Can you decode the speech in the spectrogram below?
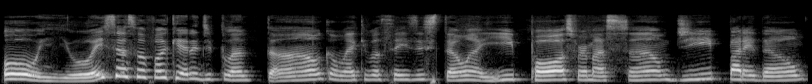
Oi, oi, seus fofoqueiros de plantão, como é que vocês estão aí pós-formação de paredão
